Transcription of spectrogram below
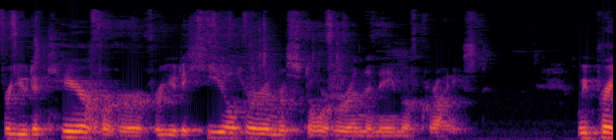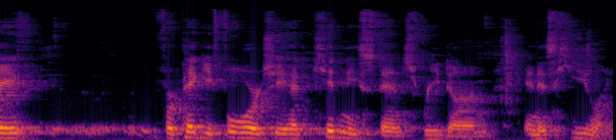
for you to care for her, for you to heal her and restore her in the name of Christ. We pray for Peggy Ford. She had kidney stents redone and is healing.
